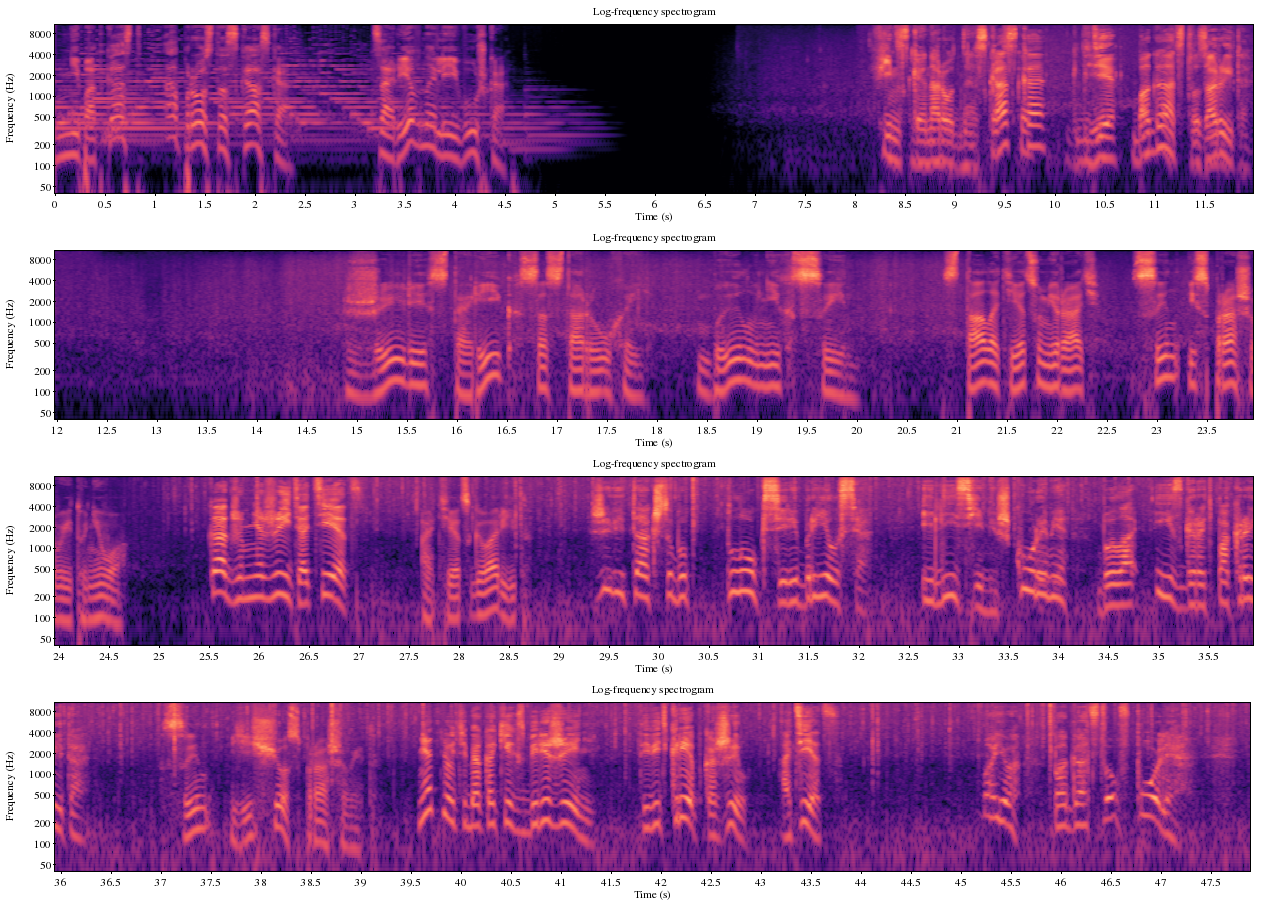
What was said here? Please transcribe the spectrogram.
Не подкаст, а просто сказка. Царевна-лейвушка. Финская народная сказка, где богатство зарыто. Жили старик со старухой. Был у них сын. Стал отец умирать. Сын и спрашивает у него. Как же мне жить, отец? Отец говорит. Живи так, чтобы плуг серебрился, и лисьими шкурами была изгородь покрыта. Сын еще спрашивает. Нет ли у тебя каких сбережений? Ты ведь крепко жил, отец. Мое богатство в поле.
